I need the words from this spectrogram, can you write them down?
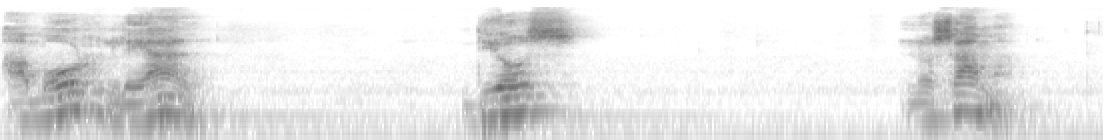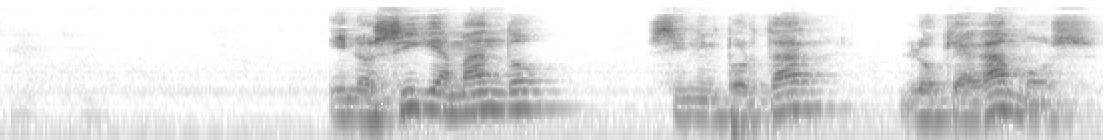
amor leal. Dios nos ama y nos sigue amando sin importar lo que hagamos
